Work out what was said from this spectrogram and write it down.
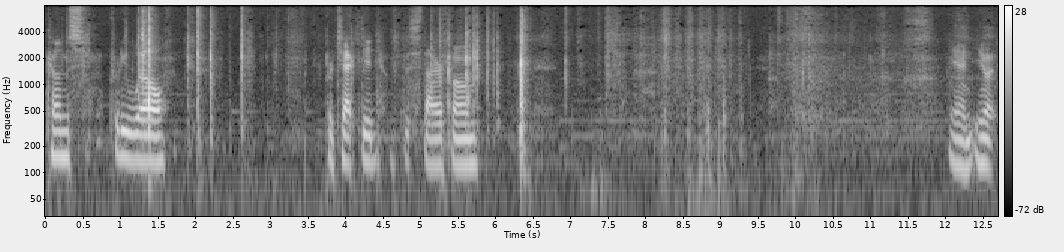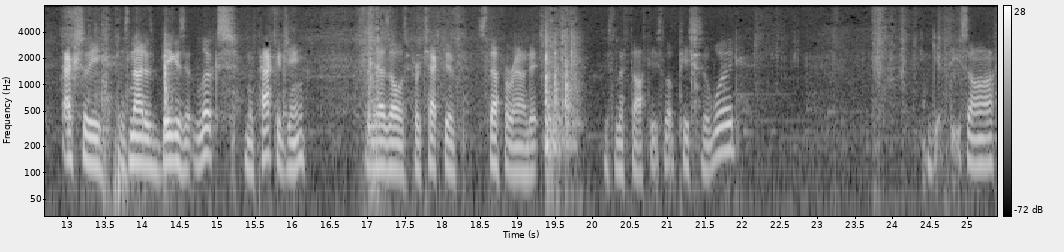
Comes pretty well protected with the styrofoam. And you know, it actually is not as big as it looks in the packaging. It has all this protective stuff around it. Just lift off these little pieces of wood. Get these off.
